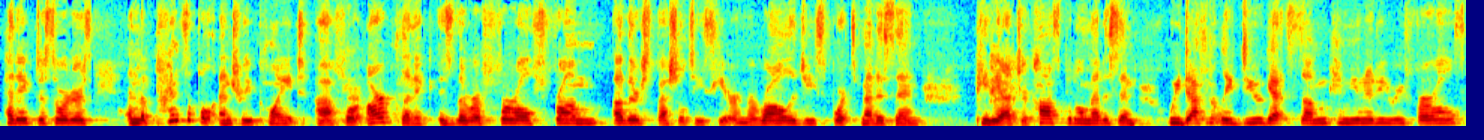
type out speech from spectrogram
headache disorders. And the principal entry point uh, for our clinic is the referral from other specialties here, neurology, sports medicine, pediatric hospital medicine. We definitely do get some community referrals,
